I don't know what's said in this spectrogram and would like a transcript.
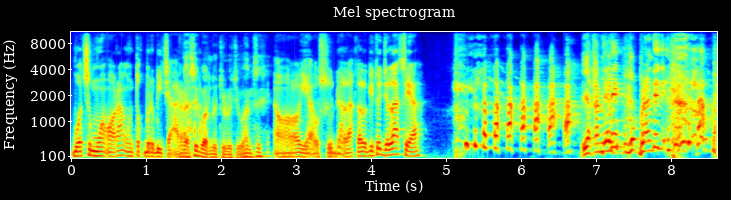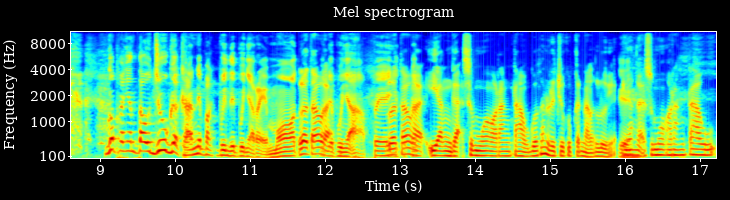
buat semua orang untuk berbicara. Enggak sih buat lucu-lucuan sih. Oh ya sudahlah kalau gitu jelas ya. Ya kan Jadi gue berarti gue pengen tahu juga kan nih Pak dia punya remote, Lo tahu dia punya apa lo gitu tau kan. nggak yang nggak semua orang tahu? Gue kan udah cukup kenal lu ya. Iya. Yang nggak semua orang tahu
